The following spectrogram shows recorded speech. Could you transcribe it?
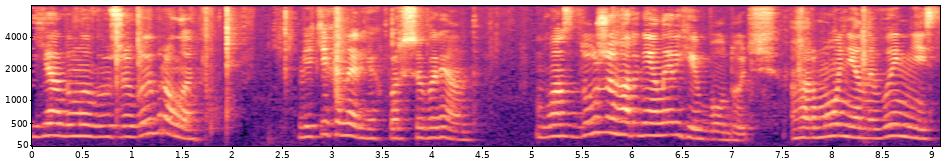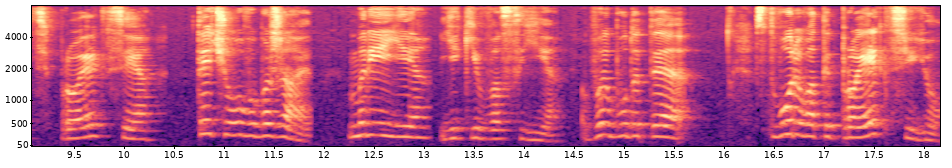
Я думаю, ви вже вибрали. В яких енергіях перший варіант? У вас дуже гарні енергії будуть. Гармонія, невинність, проекція. Те, чого ви бажаєте. Мрії, які в вас є. Ви будете створювати проекцію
